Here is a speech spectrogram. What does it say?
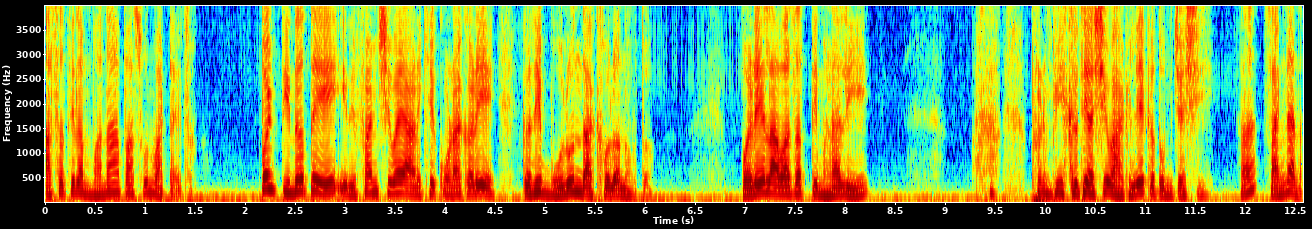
असं तिला मनापासून वाटायचं. पण तिनं ते इरफानशिवाय आणखी कोणाकडे कधी बोलून दाखवलं नव्हतं. पडेल आवाजात ती म्हणाली पण मी कधी अशी वागली आहे का तुमच्याशी? हां सांगा ना.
